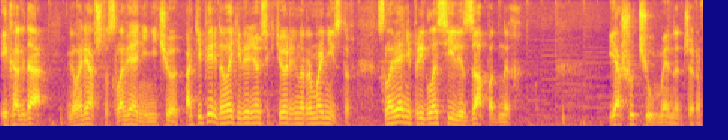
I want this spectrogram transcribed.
И когда говорят, что славяне ничего... А теперь давайте вернемся к теории норманистов. Славяне пригласили западных, я шучу, менеджеров,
